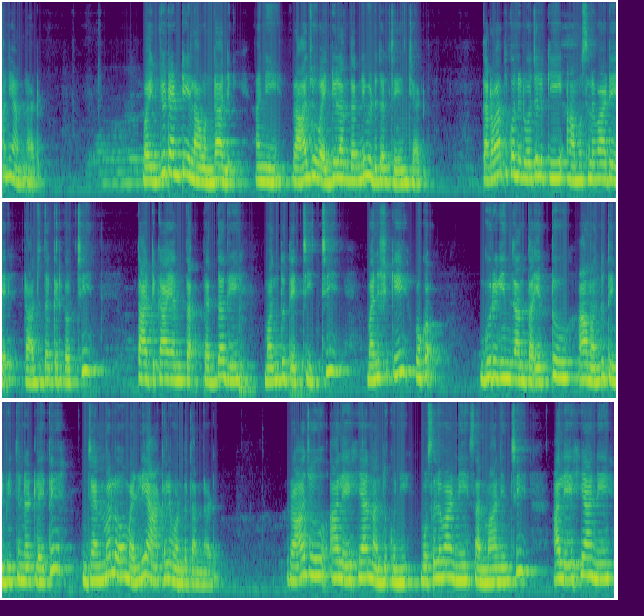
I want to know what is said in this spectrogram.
అని అన్నాడు. వైద్యుడంటే ఇలా ఉండాలి అని రాజు వైద్యులందరినీ విడుదల చేయించాడు. తర్వాత కొన్ని రోజులకి ఆ ముసలివాడే రాజు దగ్గరికి వచ్చి తాటికాయంత పెద్దది మందు తెచ్చి ఇచ్చి మనిషికి ఒక గురిగింజంత ఎత్తు ఆ మందు తినిపించినట్లయితే జన్మలో మళ్ళీ ఆకలి ఉండదన్నాడు. రాజు ఆ లేహ్యాన్ని అందుకుని ముసలివాణ్ణి సన్మానించి ఆ లేహ్యాన్ని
